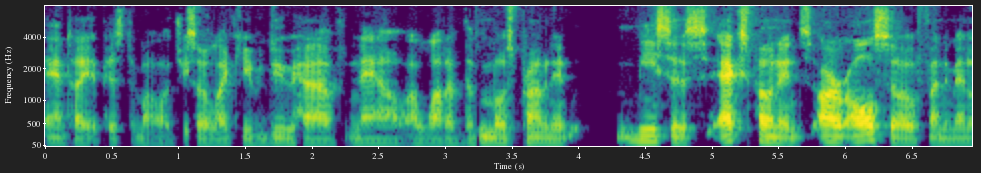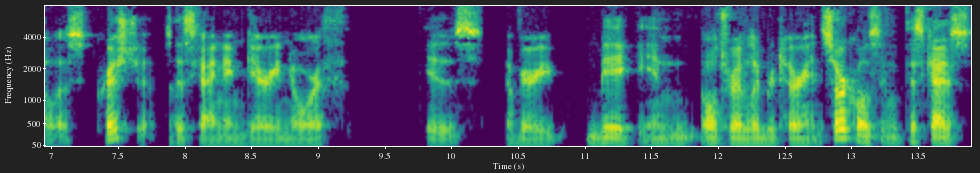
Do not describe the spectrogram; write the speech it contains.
anti epistemology. So, like you do have now, a lot of the most prominent Mises exponents are also fundamentalist Christians. This guy named Gary North is very big in ultra libertarian circles, and this guy's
